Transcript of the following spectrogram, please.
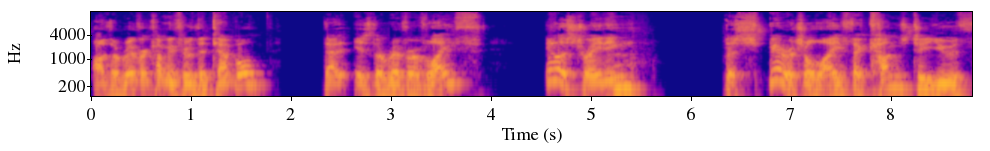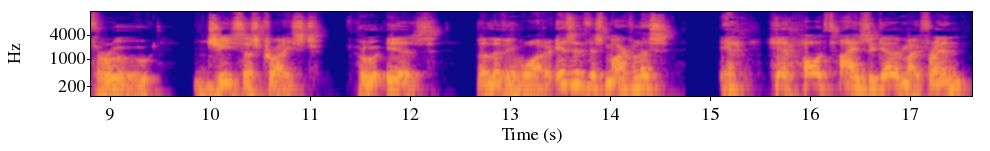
of the river coming through the temple. That is the river of life, illustrating the spiritual life that comes to you through Jesus Christ, who is the living water. Isn't this marvelous? It, it all ties together, my friend.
